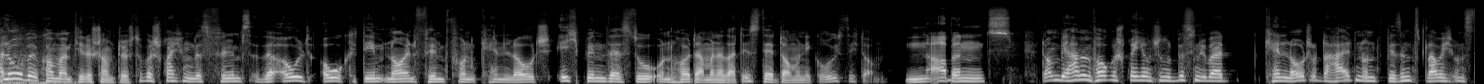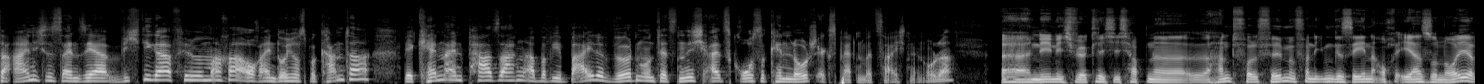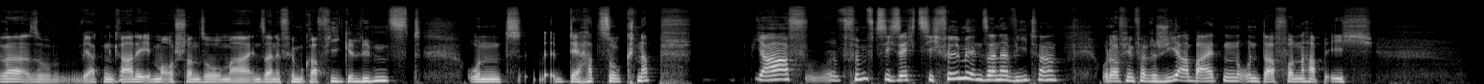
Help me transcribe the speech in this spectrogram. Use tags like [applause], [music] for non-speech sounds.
Hallo, willkommen beim Telestammtisch zur Besprechung des Films The Old Oak, dem neuen Film von Ken Loach. Ich bin Destu und heute an meiner Seite ist der Dominik. Grüß dich, Dom. Guten Abend. Dom, wir haben im Vorgespräch uns schon so ein bisschen über Ken Loach unterhalten und wir sind, glaube ich, uns da einig, es ist ein sehr wichtiger Filmemacher, auch ein durchaus bekannter. Wir kennen ein paar Sachen, aber wir beide würden uns jetzt nicht als große Ken Loach-Experten bezeichnen, oder? Äh, nee, nicht wirklich. Ich habe eine äh, Handvoll Filme von ihm gesehen, auch eher so neuere. Also wir hatten gerade eben auch schon so mal in seine Filmografie gelinst und der hat so knapp ja, 50, 60 Filme in seiner Vita oder auf jeden Fall Regiearbeiten und davon habe ich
